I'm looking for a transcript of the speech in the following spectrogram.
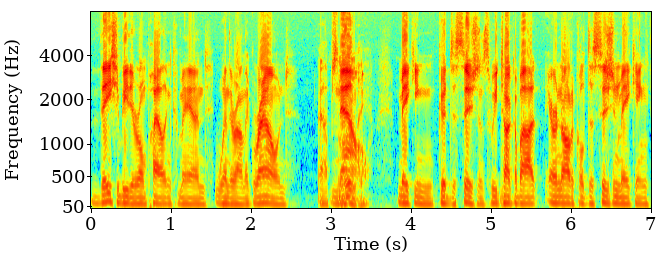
they should be their own pilot in command when they're on the ground Absolutely. now making good decisions. We talk about aeronautical decision making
